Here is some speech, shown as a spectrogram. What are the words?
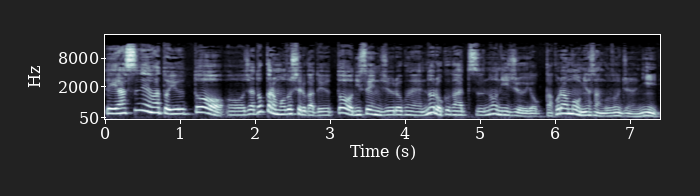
で、安値はというと、じゃあどっから戻してるかというと、2016年の6月の24日、これはもう皆さんご存知のように、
